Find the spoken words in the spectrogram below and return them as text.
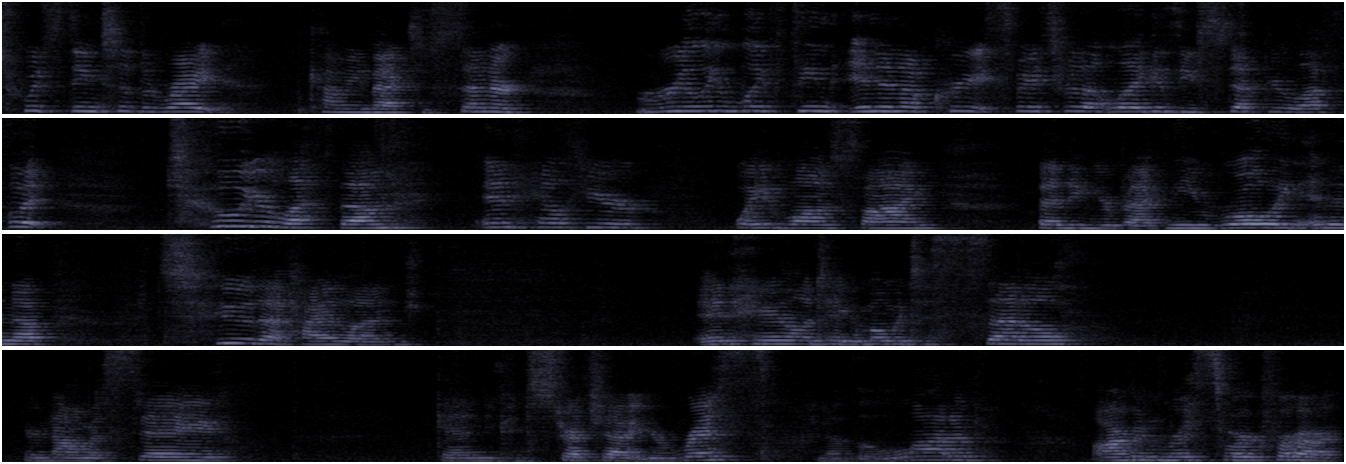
twisting to the right, coming back to center. Really lifting in and up, create space for that leg as you step your left foot to your left thumb. Inhale here, wave long spine, bending your back knee, rolling in and up to that high lunge. Inhale and take a moment to settle your namaste. Again, you can stretch out your wrists. I know it's a lot of arm and wrist work for our,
